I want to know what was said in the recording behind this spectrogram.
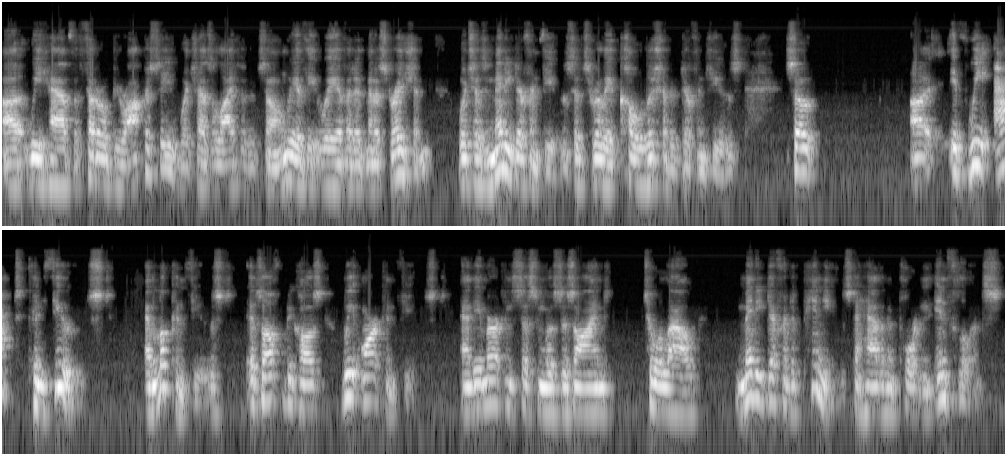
Uh, we have the federal bureaucracy, which has a life of its own. We have the we have an administration which has many different views. It's really a coalition of different views. So, uh, if we act confused and look confused, it's often because we are confused and the American system was designed to allow many different opinions to have an important influence,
